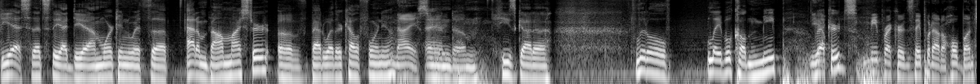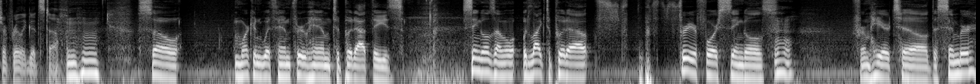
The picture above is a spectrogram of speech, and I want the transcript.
Yes, that's the idea. I'm working with uh, Adam Baumeister of Bad Weather, California. Nice. And um, he's got a little label called Meep Yep. Records. Meep Records, they put out a whole bunch of really good stuff. hmm So I'm working with him through him to put out these singles. I w- would like to put out f- three or four singles hmm from here till December,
